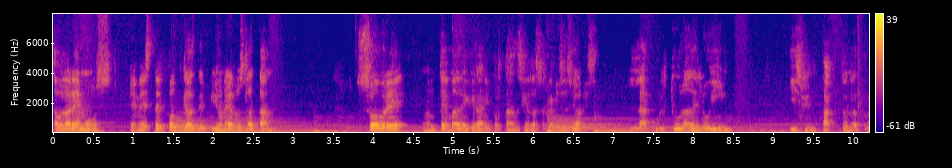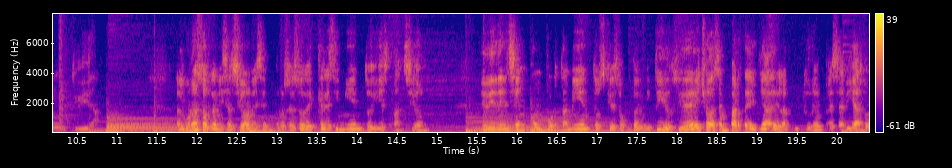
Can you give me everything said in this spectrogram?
hablaremos en este podcast de Pioneros Latam sobre un tema de gran importancia en las organizaciones, la cultura del OIM y su impacto en la productividad. Algunas organizaciones en proceso de crecimiento y expansión evidencian comportamientos que son permitidos y de hecho hacen parte ya de la cultura empresarial.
